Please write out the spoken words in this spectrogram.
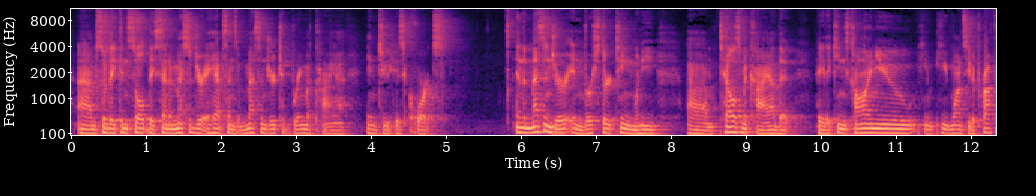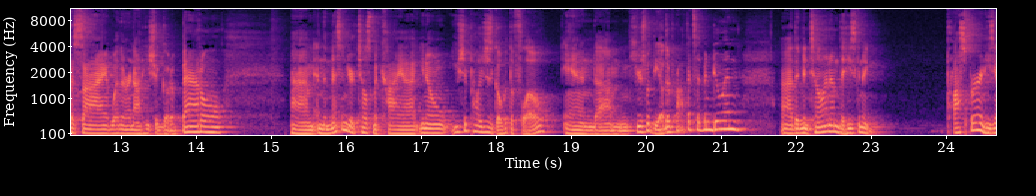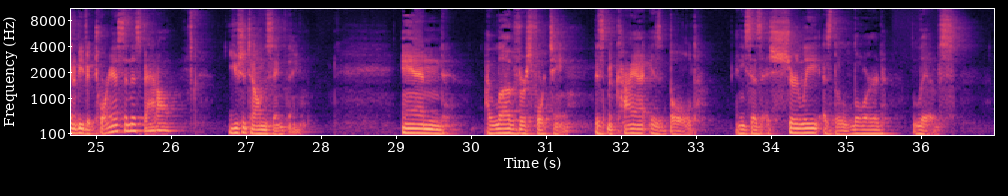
Um, so they consult, they send a messenger. Ahab sends a messenger to bring Micaiah into his courts. And the messenger in verse 13, when he um, tells Micaiah that, hey, the king's calling you, he, he wants you to prophesy whether or not he should go to battle. Um, and the messenger tells Micaiah, you know, you should probably just go with the flow. And um, here's what the other prophets have been doing. Uh, they've been telling him that he's going to prosper and he's going to be victorious in this battle. You should tell him the same thing. And I love verse 14 because Micaiah is bold. And he says, As surely as the Lord lives,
